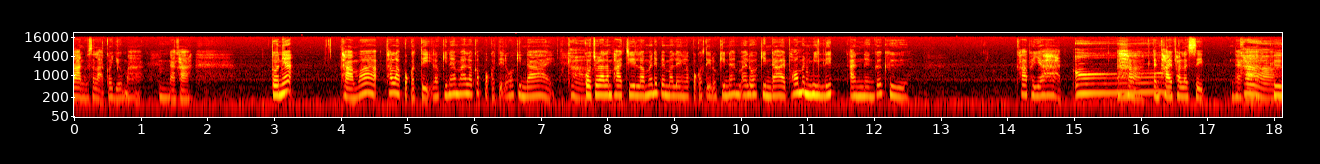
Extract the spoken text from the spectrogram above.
ต้านอนุมูลอิสระก็เยอะมากอืมนะคะ ตัวเนี้ยถามว่าถ้าเราปกติเรากินได้ไหมเราก็ปกติเราก็กินได้ค่ะกรดจุลาลัมพาจีนเราไม่ได้เป็นมะเร็งเราปกติเรากินได้ไหมเราก็กินได้ เพราะมันมีฤทธิ์อันหนึ่งก็คือฆ่าพยาธิอ๋อanti-parasite นะคะค่ะคือ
